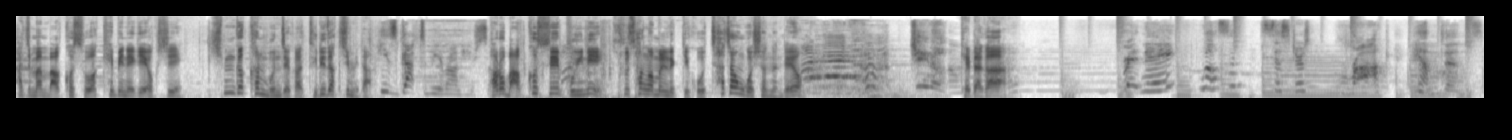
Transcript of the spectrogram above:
하지만 마커스와 케빈에게 역시 심각한 문제가 들이닥칩니다. 바로 마커스의 부인이 수상함을 느끼고 찾아온 것이었는데요. 게다가 Brittany Wilson sisters rock Hamptons.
